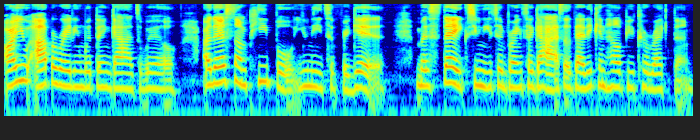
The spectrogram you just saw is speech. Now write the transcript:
Are you operating within God's will? Are there some people you need to forgive? Mistakes you need to bring to God so that He can help you correct them?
